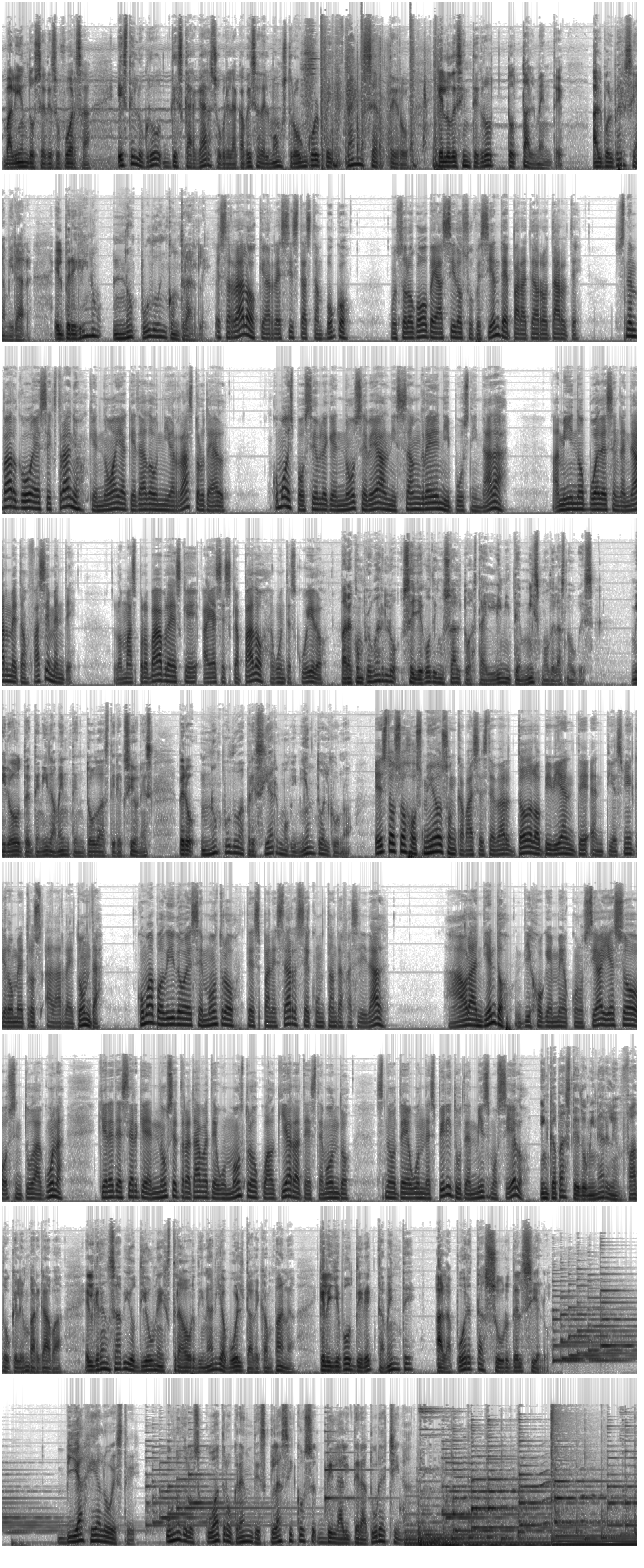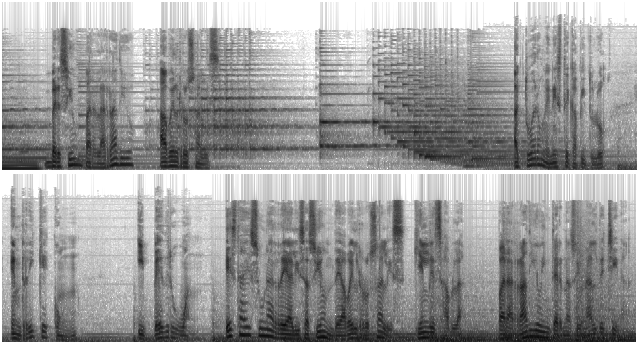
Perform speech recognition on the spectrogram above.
Valiéndose de su fuerza, éste logró descargar sobre la cabeza del monstruo un golpe tan certero que lo desintegró totalmente. Al volverse a mirar, el peregrino no pudo encontrarle. Es raro que resistas tan poco. Un solo golpe ha sido suficiente para derrotarte. Sin embargo, es extraño que no haya quedado ni rastro de él. ¿Cómo es posible que no se vea ni sangre, ni pus, ni nada? A mí no puedes engañarme tan fácilmente. Lo más probable es que hayas escapado algún descuido. Para comprobarlo, se llegó de un salto hasta el límite mismo de las nubes. Miró detenidamente en todas direcciones, pero no pudo apreciar movimiento alguno. Estos ojos míos son capaces de ver todo lo viviente en diez mil kilómetros a la redonda. ¿Cómo ha podido ese monstruo desvanecerse con tanta facilidad? Ahora entiendo, dijo que me conocía y eso, sin duda alguna, quiere decir que no se trataba de un monstruo cualquiera de este mundo, sino de un espíritu del mismo cielo. Incapaz de dominar el enfado que le embargaba, el gran sabio dio una extraordinaria vuelta de campana que le llevó directamente a la puerta sur del cielo. Viaje al oeste uno de los cuatro grandes clásicos de la literatura china. Versión para la radio, Abel Rosales. Actuaron en este capítulo Enrique Kong y Pedro Wang. Esta es una realización de Abel Rosales, quien les habla, para Radio Internacional de China.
